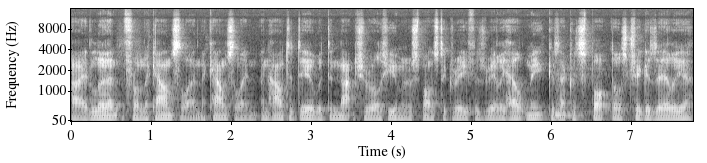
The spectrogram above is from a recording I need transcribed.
I learned from the counsellor and the counselling and how to deal with the natural human response to grief has really helped me because mm-hmm. I could spot those triggers earlier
